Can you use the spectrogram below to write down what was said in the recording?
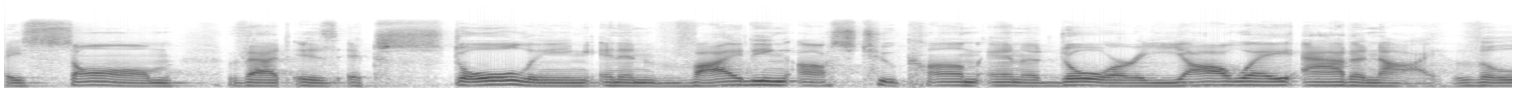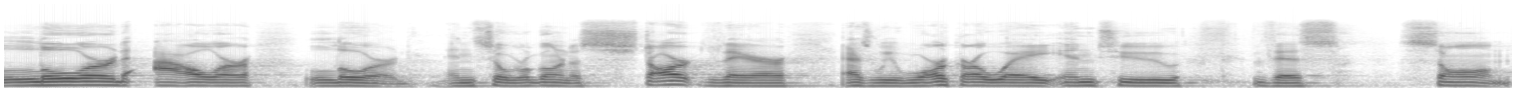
a psalm that is extolling and inviting us to come and adore Yahweh Adonai, the Lord our Lord. And so we're going to start there as we work our way into this psalm.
